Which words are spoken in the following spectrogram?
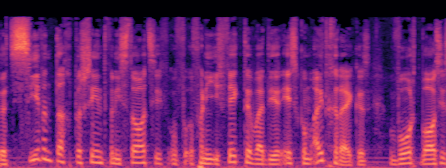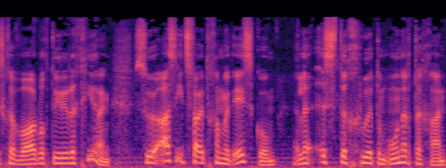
dat 70% van die staats of van die effekte wat deur Eskom uitgereik is, word basies gewaarborg deur die regering. So as iets fout gaan met Eskom, hulle is te groot om onder te gaan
